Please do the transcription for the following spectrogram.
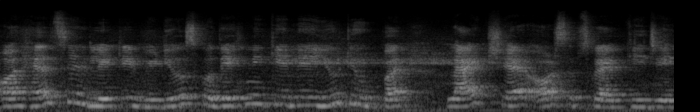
और हेल्थ से रिलेटेड वीडियोस को देखने के लिए यूट्यूब पर लाइक शेयर और सब्सक्राइब कीजिए।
